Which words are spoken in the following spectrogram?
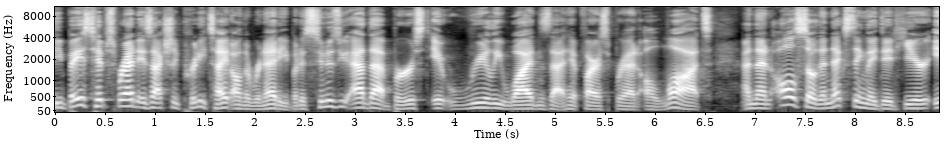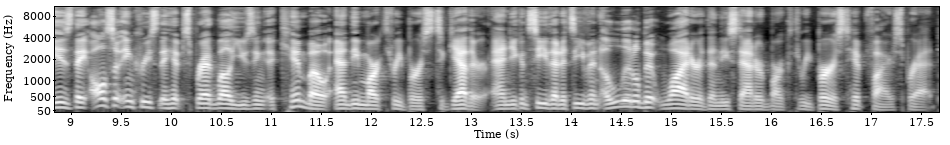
The base hip spread is actually pretty tight on the Renetti, but as soon as you add that burst, it really widens that hip fire spread a lot. And then also, the next thing they did here is they also increased the hip spread while using Akimbo and the Mark III burst together. And you can see that it's even a little bit wider than the standard Mark III burst hip fire spread.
